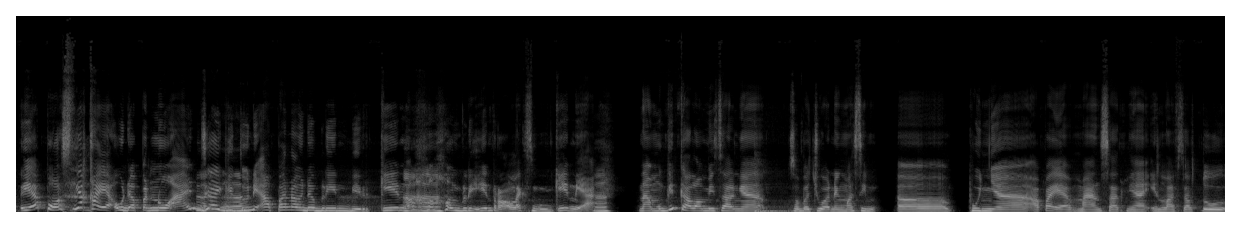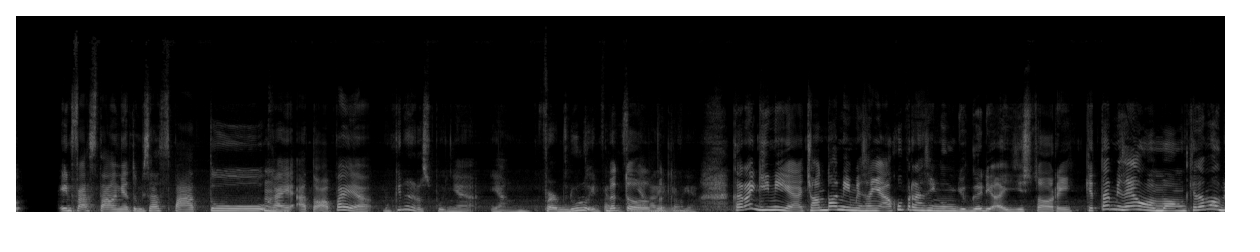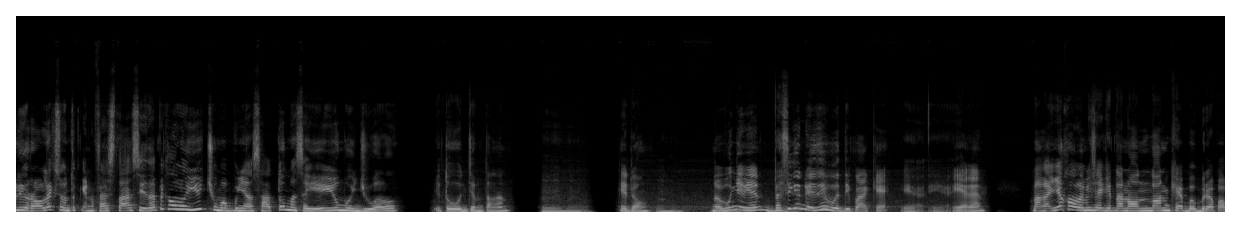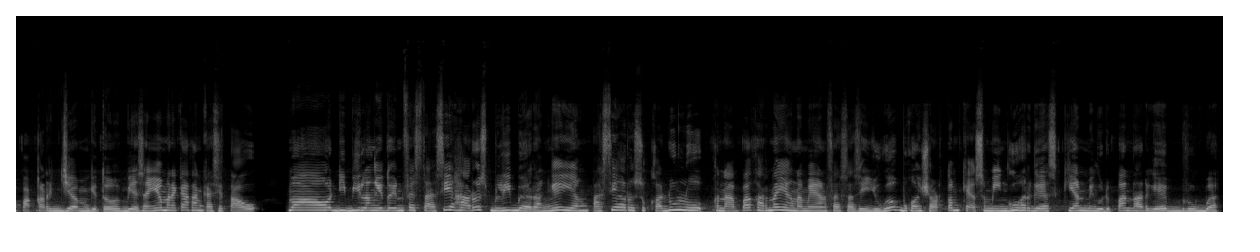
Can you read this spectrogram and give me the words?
ya posnya kayak udah penuh aja Uh-uh. gitu nih apa nah udah beliin Birkin Uh-uh. beliin Rolex mungkin ya Uh. Nah mungkin kalau misalnya sobat cuan yang masih eh, punya apa ya mindsetnya in lifestyle tuh investasinya tuh misal sepatu Hmm. kayak atau apa ya mungkin harus punya yang firm dulu investasinya Betul, kali betul. ya, ya. Karena gini ya, contoh nih misalnya aku pernah singgung juga di IG story. Kita misalnya ngomong, kita mau beli Rolex untuk investasi, tapi kalau you cuma punya satu, masa ya you mau jual itu jam tangan? Mhm, Ya dong, mhm. nggak mungkin kan? Pasti kan biasanya buat dipakai, Iya, iya, ya kan? Makanya kalau misalnya kita nonton kayak beberapa pakar jam gitu, biasanya mereka akan kasih tahu mau dibilang itu investasi harus beli barangnya yang pasti harus suka dulu. Kenapa? Karena yang namanya investasi juga bukan short term kayak seminggu harganya sekian, minggu depan harganya berubah.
